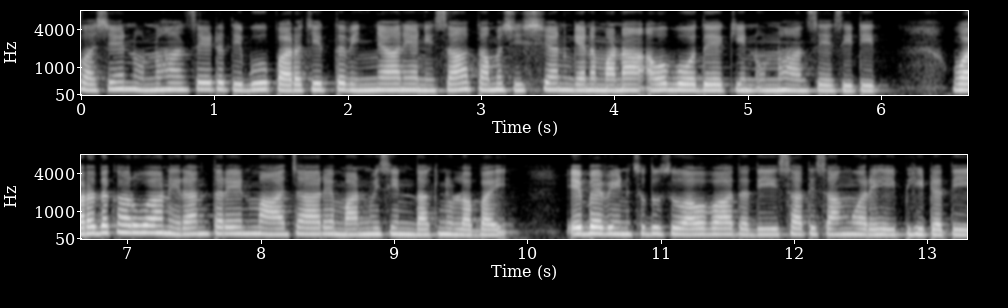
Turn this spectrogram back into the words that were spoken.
වශයෙන් උන්වහන්සේට තිබූ පරචිත්ත විඥානය නිසා තම ශිෂ්‍යයන් ගැන මනා අවබෝධයකින් උන්වහන්සේ සිටිත්. වරදකරුවා නිරන්තරයෙන්ම ආචාර්ය මන් විසින් දකිනු ලබයි. එබැවින් සුදුසු අවවාද දී සති සංවරෙහි පිහිටති.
